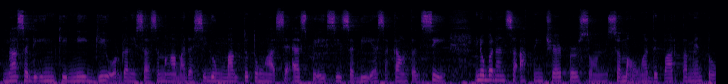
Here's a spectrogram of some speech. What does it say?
nga sa diin kini giorganisa sa mga madasigong magtutungha sa SPAC sa BS Accountancy inubanan sa acting chairperson sa mao nga departamento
